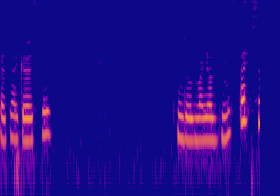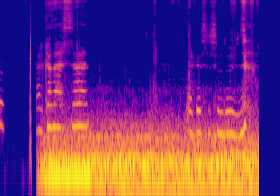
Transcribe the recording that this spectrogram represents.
Evet arkadaşlar. Şimdi o zaman yolculuğumuz başlasın. Arkadaşlar. Arkadaşlar şimdi uyuyacağım.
